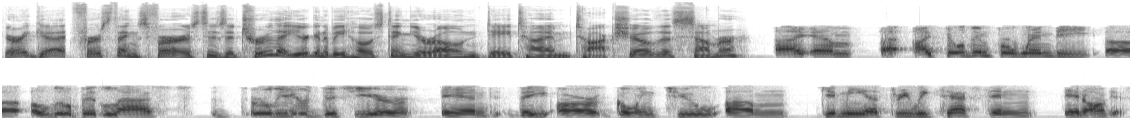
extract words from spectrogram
Very good. First things first, is it true that you're going to be hosting your own daytime talk show this summer? I am. I, I filled in for Wendy uh, a little bit last earlier this year, and they are going to um, give me a three week test in in August.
